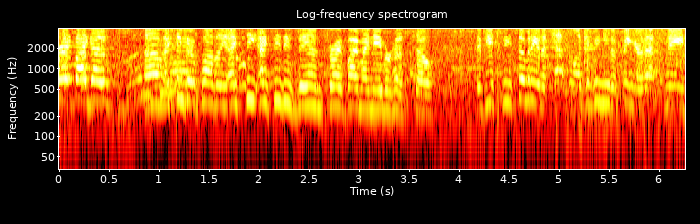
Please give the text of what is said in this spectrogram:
right, bye guys. Um, I think they'll probably. I see. I see these vans drive by my neighborhood. So, if you see somebody in a Tesla giving you the finger, that's me.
